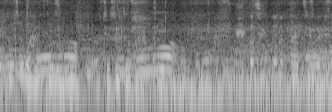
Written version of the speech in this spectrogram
Tutup hatimu, ojo tutup hatimu. tutup baju ya.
